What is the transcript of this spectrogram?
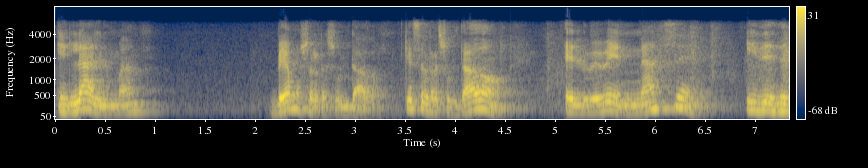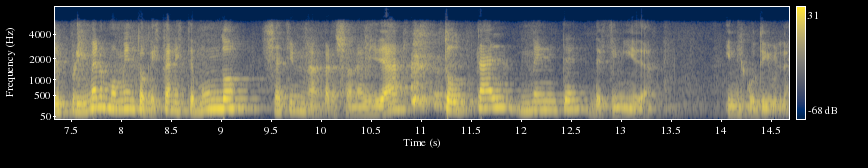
El alma Veamos el resultado. ¿Qué es el resultado? El bebé nace y desde el primer momento que está en este mundo ya tiene una personalidad totalmente definida, indiscutible.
